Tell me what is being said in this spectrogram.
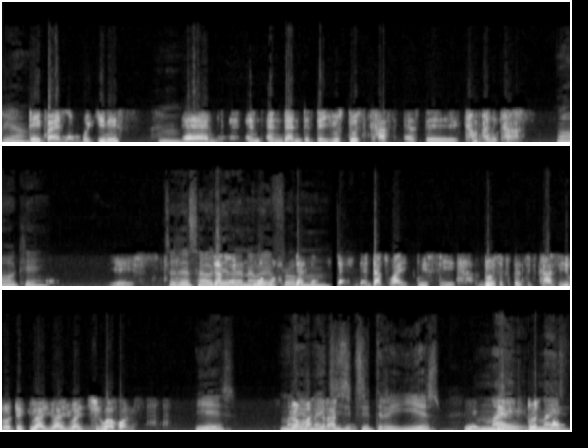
Yeah. they buy Lamborghinis, Hmm. and and and then they use those cars as the company cars. Oh, okay. Yes. So that's how That's they ran away from. that- that- that's why we see those expensive cars. You know, the, you are you are you are G wagons. Yes. My my Maserati. G63. Yes. Yes, My yes, my.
